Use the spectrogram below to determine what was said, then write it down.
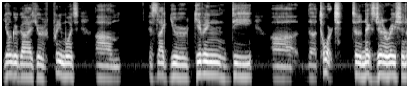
younger guys, you're pretty much um, it's like you're giving the uh, the torch to the next generation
